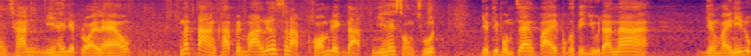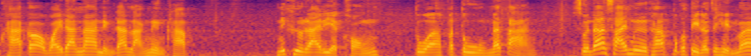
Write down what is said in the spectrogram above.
2 ชั้น มีให้เรียบร้อยแล้ว หน้าต่างครับเป็นบานเลื่อนสลับพร้อมเหล็กดัดมีให้ 2 ชุด อย่างที่ผมแจ้งไปปกติอยู่ด้านหน้า อย่างใบนี้ลูกค้าก็ไว้ด้านหน้า 1 ด้านหลัง 1 ครับ นี่คือรายละเอียดของตัวประตูหน้าต่าง ส่วนด้านซ้ายมือครับ ปกติเราจะเห็นว่า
